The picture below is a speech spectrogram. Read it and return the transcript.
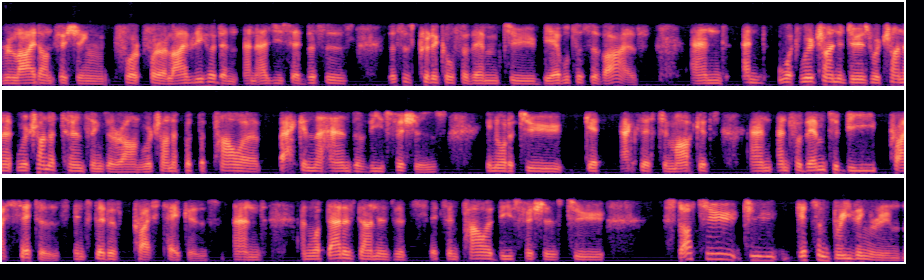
relied on fishing for, for a livelihood, and, and as you said, this is this is critical for them to be able to survive. And and what we're trying to do is we're trying to we're trying to turn things around. We're trying to put the power back in the hands of these fishers in order to get access to markets and, and for them to be price setters instead of price takers. And and what that has done is it's it's empowered these fishers to start to to get some breathing room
